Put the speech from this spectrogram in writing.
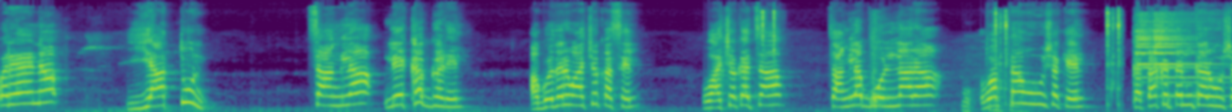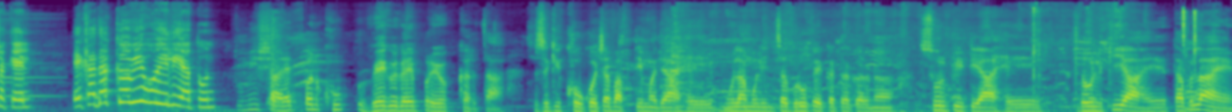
पर्यायानं यातून चांगला लेखक घडेल अगोदर वाचक असेल वाचकाचा चांगला बोलणारा वक्तृत्व. वक्ता होऊ शकेल कथाकथनकार होऊ शकेल. एखादा कवी होईल यातून. तुम्ही शाळेत पण खूप वेगवेगळे प्रयोग करता. जसं की खो खोच्या बाबतीमध्ये आहे मुला मुलींचा ग्रुप एकत्र करणं सुरपिटी आहे ढोलकी आहे तबला आहे.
